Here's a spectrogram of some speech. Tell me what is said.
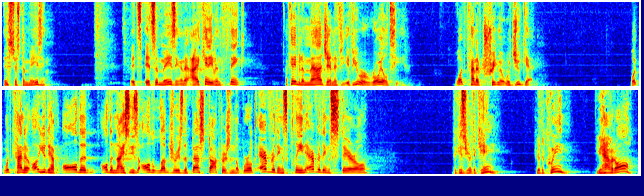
it's just amazing. It's, it's amazing. And I can't even think, I can't even imagine if, if you were royalty, what kind of treatment would you get? What, what kind of, oh, you'd have all the, all the niceties, all the luxuries, the best doctors in the world, everything's clean, everything's sterile. Because you're the king, you're the queen, you have it all.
